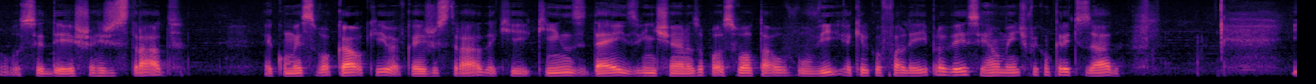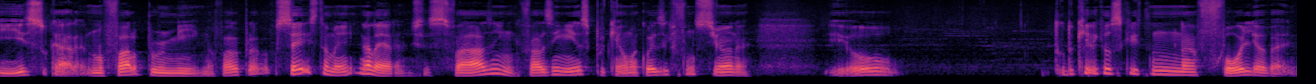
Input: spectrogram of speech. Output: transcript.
você deixa registrado. É como esse vocal aqui, vai ficar registrado. Daqui 15, 10, 20 anos eu posso voltar a ouvir aquilo que eu falei para ver se realmente foi concretizado. E isso, cara, não falo por mim, eu falo para vocês também, galera. Vocês fazem, fazem isso porque é uma coisa que funciona. Eu tudo aquilo que eu escrito na folha, velho,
